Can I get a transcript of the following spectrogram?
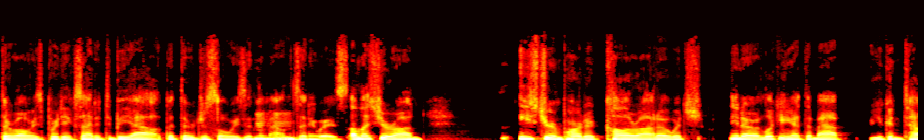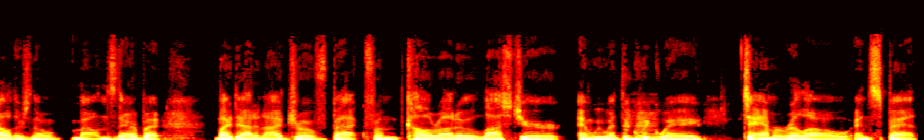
they're always pretty excited to be out, but they're just always in the mm-hmm. mountains anyways. Unless you're on eastern part of Colorado, which you know, looking at the map, you can tell there's no mountains there. But my dad and I drove back from Colorado last year, and we went the mm-hmm. quick way to Amarillo and spent,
